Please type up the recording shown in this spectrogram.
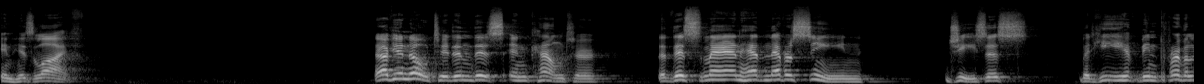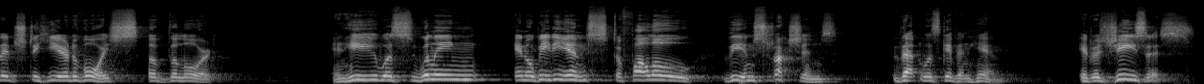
in his life. Have you noted in this encounter that this man had never seen Jesus, but he had been privileged to hear the voice of the Lord? And he was willing in obedience to follow the instructions that was given him. It was Jesus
